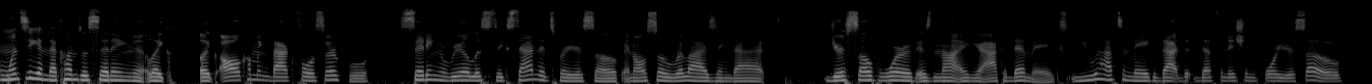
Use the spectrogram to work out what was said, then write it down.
once again, that comes with setting like like all coming back full circle, setting realistic standards for yourself, and also realizing that your self worth is not in your academics. You have to make that d- definition for yourself.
